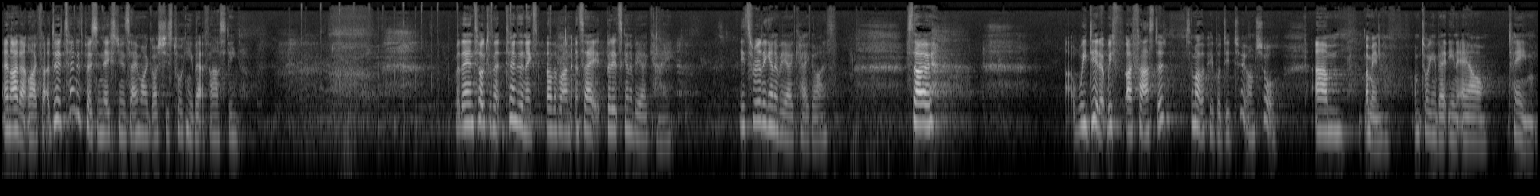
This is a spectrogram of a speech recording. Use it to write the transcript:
And I don't like fast. Turn to the person next to you and say, oh my gosh, she's talking about fasting. But then talk to the, turn to the next other one and say, but it's going to be okay. It's really going to be okay, guys. So we did it. We, I fasted. Some other people did too, I'm sure. Um, I mean, I'm talking about in our team.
